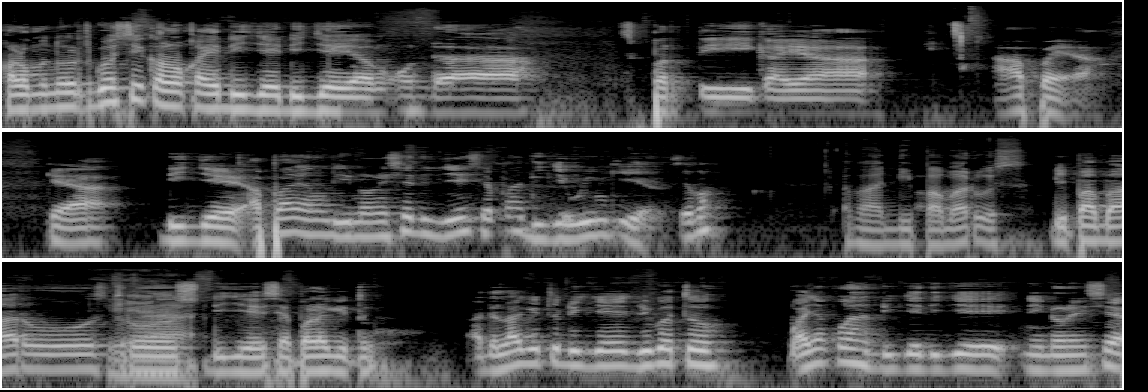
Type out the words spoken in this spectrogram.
Kalau menurut gue sih kalau kayak DJ DJ yang udah seperti kayak apa ya kayak DJ apa yang di Indonesia DJ siapa? DJ Winky ya? Siapa? Apa Dipa Barus? Dipa Barus Iya. terus DJ siapa lagi tuh? Ada lagi tuh DJ juga tuh. Banyak lah DJ DJ di Indonesia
